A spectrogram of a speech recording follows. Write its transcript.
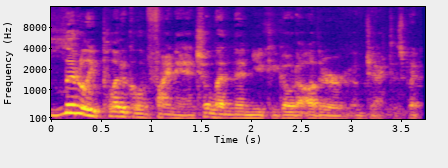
literally political and financial, and then you could go to other objectives. But,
